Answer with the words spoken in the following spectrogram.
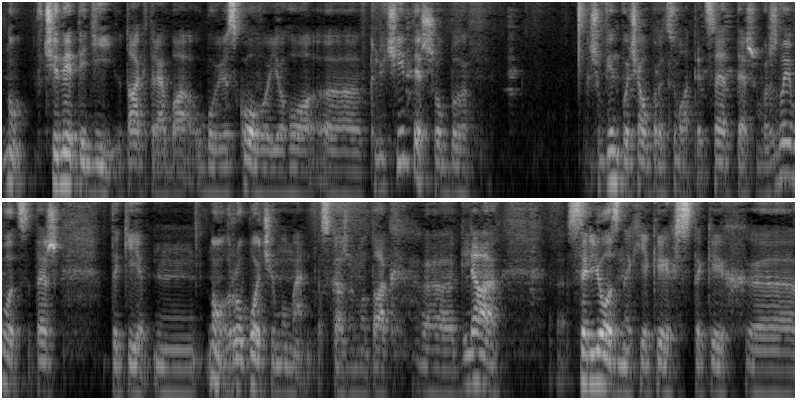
ну, вчинити дію. Так, треба обов'язково його включити, щоб щоб він почав працювати. Це теж важливо, це теж такі ну, робочі моменти, скажімо так. Е, Для серйозних якихось таких е,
